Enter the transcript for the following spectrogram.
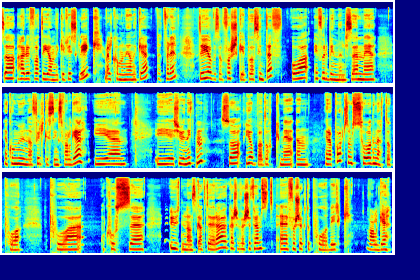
så har vi fått Jannike Fiskvik. Velkommen, Jannike. Takk for det. Du jobber som forsker på Sintef, og i forbindelse med kommune- og fylkestingsvalget i, eh, i 2019 så jobba dere med en rapport som så nettopp på, på hvordan eh, utenlandske aktører, kanskje først og fremst, eh, forsøkte å påvirke valget.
